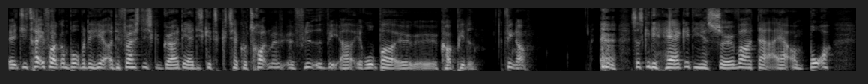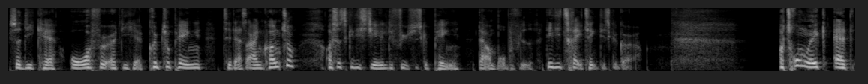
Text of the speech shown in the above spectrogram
Øh, de tre folk ombord på det her, og det første, de skal gøre, det er, at de skal tage kontrol med øh, flyet ved at erobre øh, øh, cockpittet. Fint nok. så skal de hacke de her server, der er ombord, så de kan overføre de her kryptopenge til deres egen konto, og så skal de stjæle de fysiske penge, der er ombord på flyet. Det er de tre ting, de skal gøre. Og tro nu ikke, at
